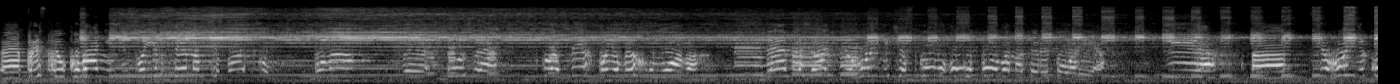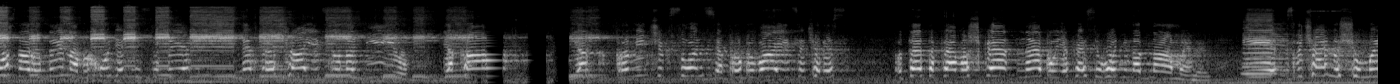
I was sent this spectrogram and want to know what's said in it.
е, при нами. І звичайно, що ми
